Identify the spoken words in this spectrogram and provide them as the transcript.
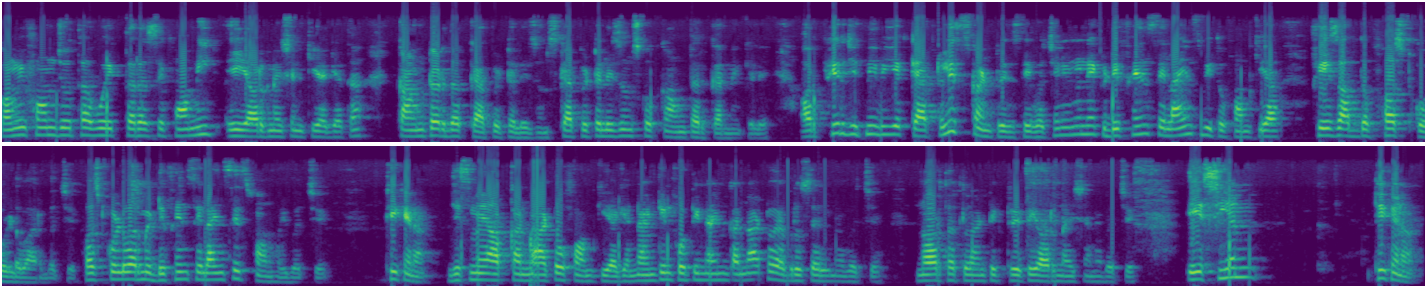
कॉमी फॉर्म जो था वो एक तरह से फॉर्म ही ऑर्गेनाइजेशन किया गया था। काउंटर द कैपिटलिज्म कैपिटलिज्म को काउंटर करने के लिए। और फिर जितनी भी ये कैपिटलिस्ट कंट्रीज़ थी बच्चे इन्होंने एक डिफेंस अलायंस भी तो फॉर्म किया। Phase of the first cold war बच्चे। फ़र्स्ट कोल्ड वार में डिफेंस अलायंसेस फॉर्म हुई, बच्चे। ठीक है ना? जिसमें आपका नाटो फॉर्म किया गया। 1949 का नाटो है ब्रुसेल में, बच्चे। नॉर्थ अटलांटिक ट्रीटी ऑर्गेनाइजेशन है, बच्चे। एशियन ठीक है ना?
